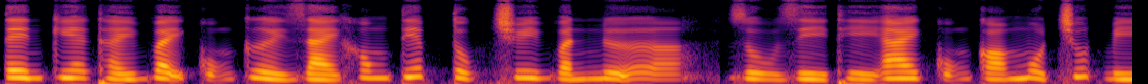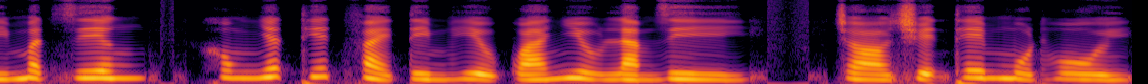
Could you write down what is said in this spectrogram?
Tên kia thấy vậy cũng cười dài không tiếp tục truy vấn nữa. Dù gì thì ai cũng có một chút bí mật riêng, không nhất thiết phải tìm hiểu quá nhiều làm gì. Trò chuyện thêm một hồi,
